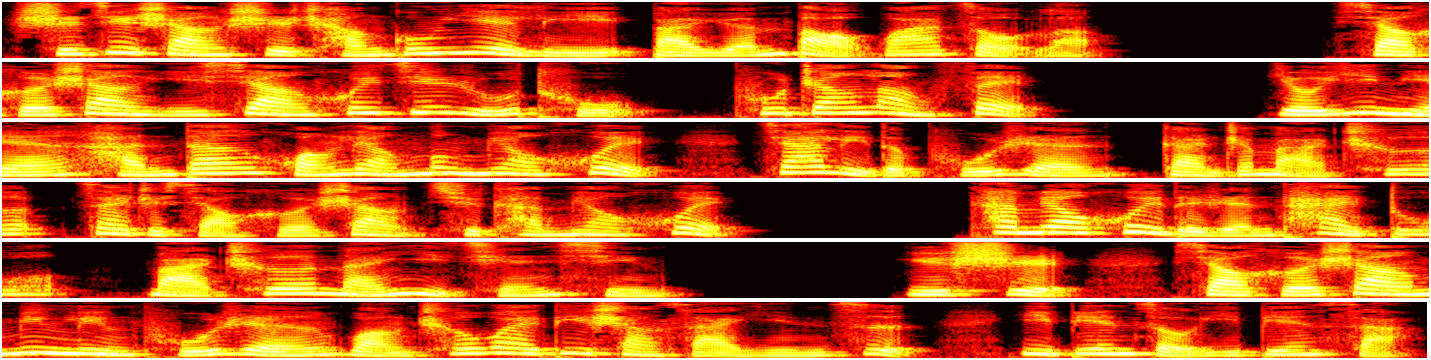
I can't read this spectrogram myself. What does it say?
实际上是长工夜里把元宝挖走了。小和尚一向挥金如土，铺张浪费。有一年邯郸黄粱梦庙会，家里的仆人赶着马车载着小和尚去看庙会。看庙会的人太多，马车难以前行。于是，小和尚命令仆人往车外地上撒银子，一边走一边撒。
